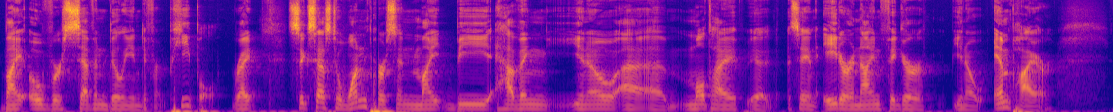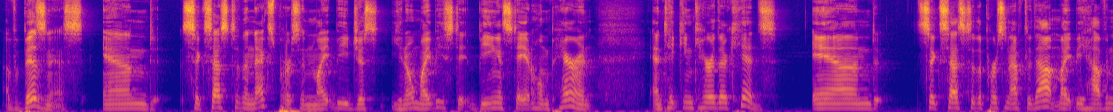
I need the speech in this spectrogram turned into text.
by over 7 billion different people, right? Success to one person might be having, you know, a multi, uh, say an eight or a nine figure, you know, empire of a business. And success to the next person might be just, you know, might be st- being a stay at home parent and taking care of their kids. And success to the person after that might be having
